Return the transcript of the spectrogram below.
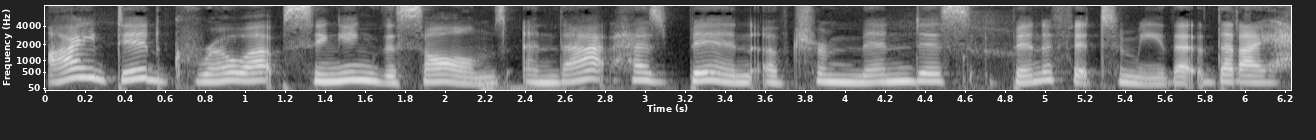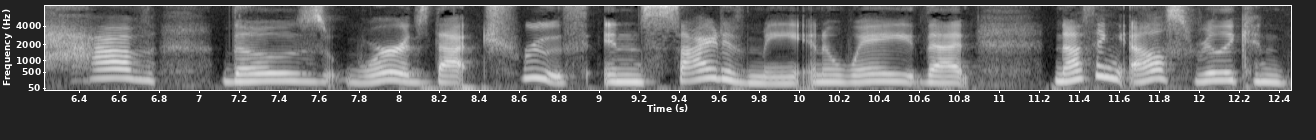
I did grow up singing the Psalms, and that has been of tremendous benefit to me. That that I have those words, that truth inside of me in a way that nothing else really can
